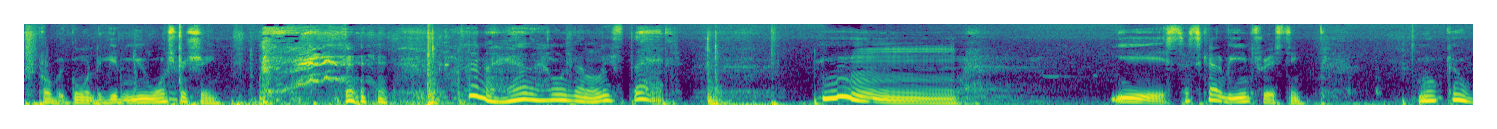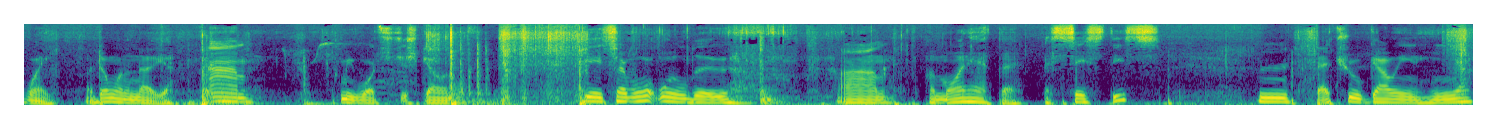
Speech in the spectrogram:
Probably going to get a new wash machine. I don't know how the hell I'm going to lift that. Hmm. Yes, that's going to be interesting. Well, go away. I don't want to know you. Um, my watch just going. Yeah, so what we'll do, um, I might have to assess this. Mm, that will go in here.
